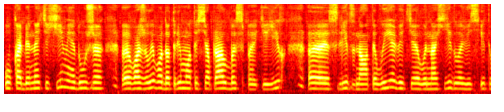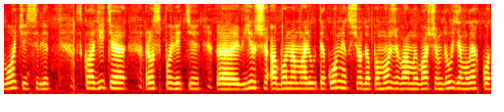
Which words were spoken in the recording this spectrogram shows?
у кабінеті хімії дуже е, важливо дотримуватися правил безпеки. Їх е, слід знати. Виявіть е, винахідливість і творчість. Складіть розповідь, вірш або намалюйте комікс, що допоможе вам і вашим друзям легко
